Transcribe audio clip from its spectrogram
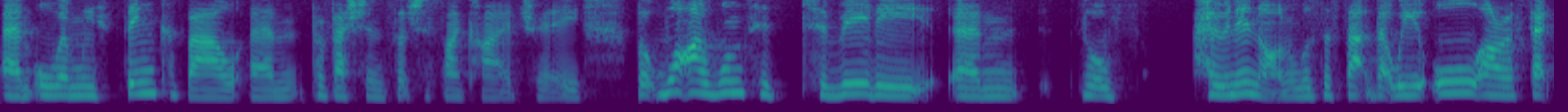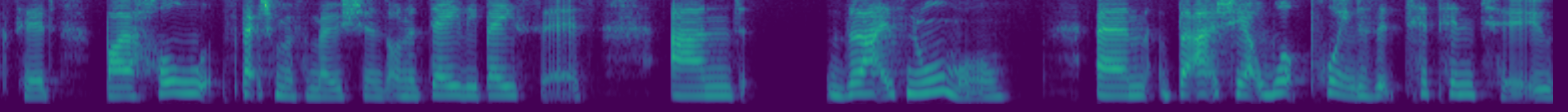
um, or when we think about um, professions such as psychiatry. But what I wanted to really um, sort of hone in on was the fact that we all are affected by a whole spectrum of emotions on a daily basis. And that is normal. Um, but actually, at what point does it tip into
